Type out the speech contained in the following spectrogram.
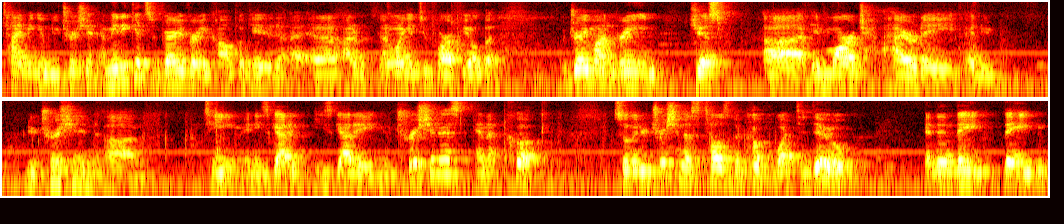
timing of nutrition. I mean, it gets very, very complicated, I- and I, I don't, I don't want to get too far afield, but Draymond Green just uh, in March hired a, a nu- nutrition um, team, and he's got a he's got a nutritionist and a cook. So the nutritionist tells the cook what to do, and then they they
